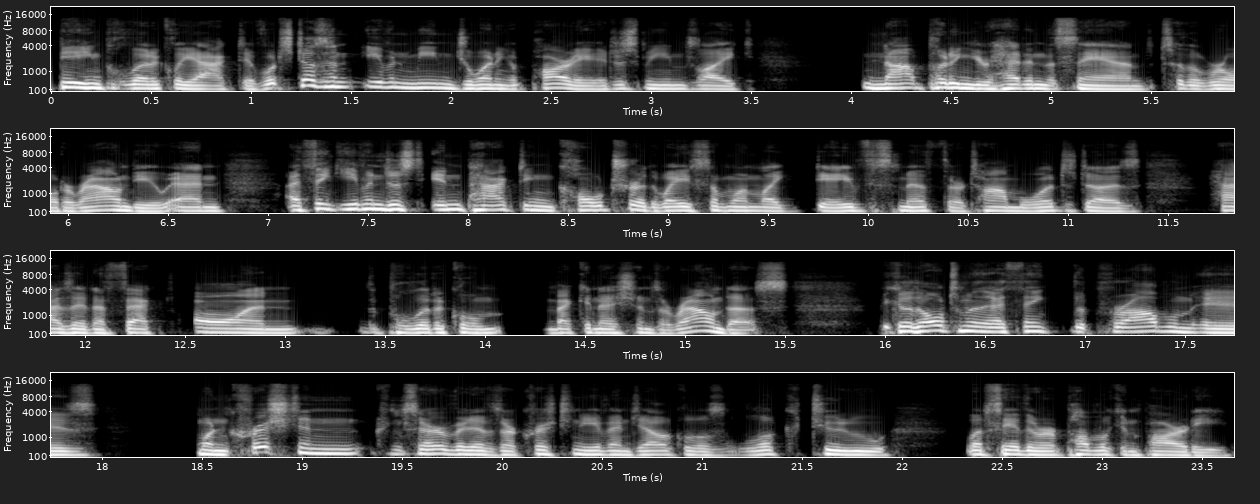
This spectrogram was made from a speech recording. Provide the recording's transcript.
being politically active, which doesn't even mean joining a party. It just means like not putting your head in the sand to the world around you. And I think even just impacting culture the way someone like Dave Smith or Tom Woods does has an effect on the political mechanisms around us. Because ultimately, I think the problem is when Christian conservatives or Christian evangelicals look to, let's say, the Republican Party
